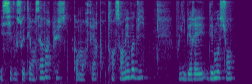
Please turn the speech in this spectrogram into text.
Et si vous souhaitez en savoir plus, comment faire pour transformer votre vie, vous libérer d'émotions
